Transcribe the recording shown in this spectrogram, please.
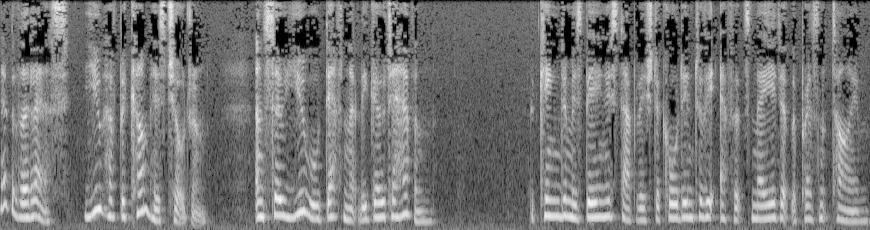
Nevertheless, you have become his children, and so you will definitely go to heaven. The kingdom is being established according to the efforts made at the present time.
